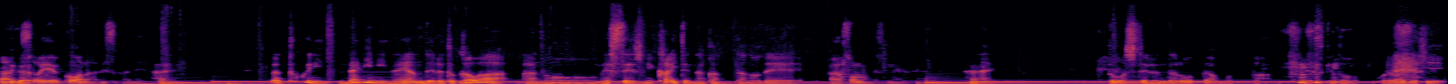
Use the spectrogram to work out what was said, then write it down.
まあなんかそういうコーナーですかねはい。だから特に何に悩んでるとかは、あの、メッセージに書いてなかったので、あそうなんですねはい。どうしてるんだろうって思ったんですけど、これはぜひ、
